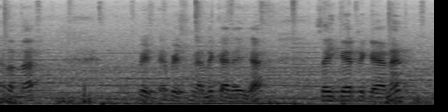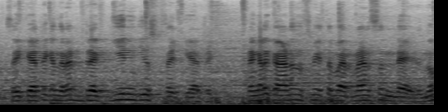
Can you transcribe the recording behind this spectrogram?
നടന്ന പേഷ്യന്റാണ് കരയ സൈക്കാട്രിക്കാണ് സൈക്കാട്രിക് എന്ന് പറയുന്നത് ഡ്രഗ് ഇൻഡ്യൂസ് സൈക്കാട്രിക് ഞങ്ങൾ കാണുന്ന സമയത്ത് മരണാൻസന്റെ ഉണ്ടായിരുന്നു.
